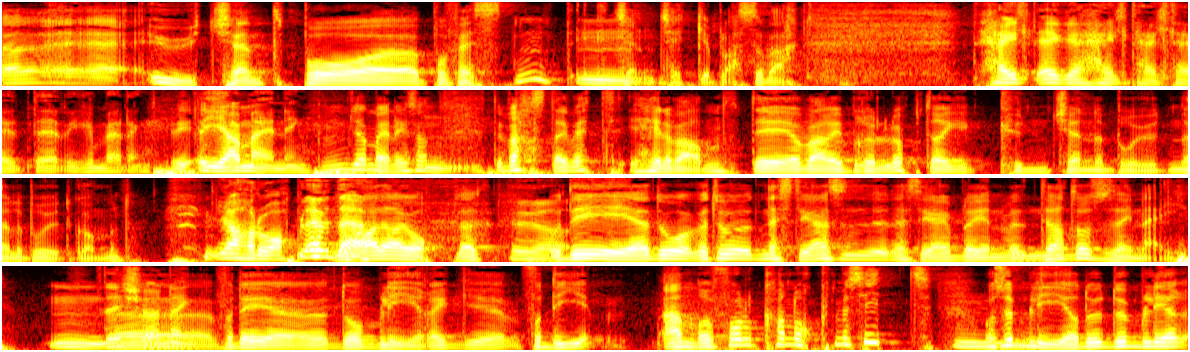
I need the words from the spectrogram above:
uh, ukjent på, på festen. Det er ikke en kjekke plass å være. Helt, jeg er helt, helt, helt enig med deg. Det gir mening. Mm, Det, mening, sant? det verste jeg vet i hele verden, det er å være i bryllup der jeg kun kjenner bruden eller brudgommen. Ja, har du opplevd det? Ja, det har jeg opplevd. Og det er da Vet du, neste gang, neste gang jeg blir invitert, så sier jeg nei. Mm, det skjønner jeg. Uh, Fordi eh, da blir jeg Fordi andre folk har nok med sitt. Og Mm. så blir du Du blir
